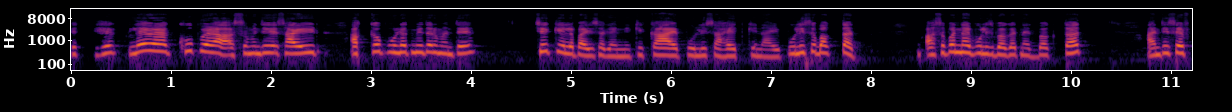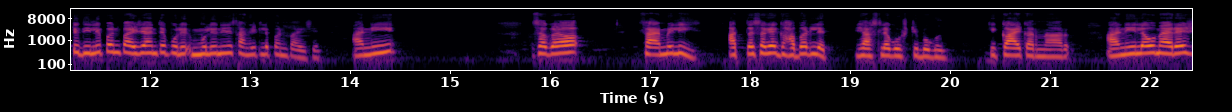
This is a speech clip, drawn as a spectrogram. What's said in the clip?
हे हे लय वेळा खूप वेळा असं म्हणजे साईड अख्खं पुण्यात मी तर म्हणते चेक केलं पाहिजे सगळ्यांनी की काय पोलीस आहेत की नाही. पोलीस बघतात. असं पण नाही पोलीस बघत नाहीत. बघतात. आणि ती सेफ्टी दिली पण पाहिजे आणि ते पोली मुलींनी सांगितलं पण पाहिजे. आणि सगळं फॅमिली आत्ता सगळे घाबरलेत ह्या असल्या गोष्टी बघून की काय करणार? आणि लव्ह मॅरेज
